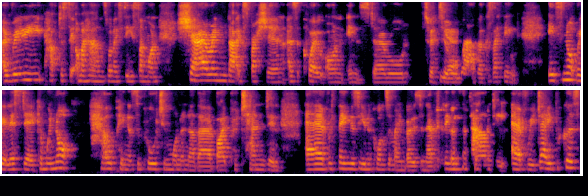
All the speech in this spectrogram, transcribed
I really have to sit on my hands when I see someone sharing that expression as a quote on Insta or Twitter Yeah. or whatever, because I think it's not realistic and we're not helping and supporting one another by pretending everything is unicorns and rainbows and everything is dandy every day because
